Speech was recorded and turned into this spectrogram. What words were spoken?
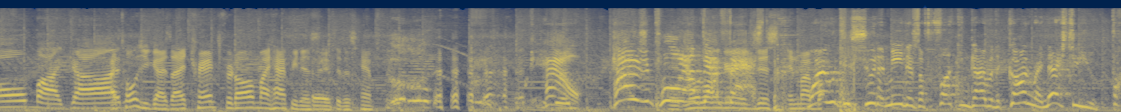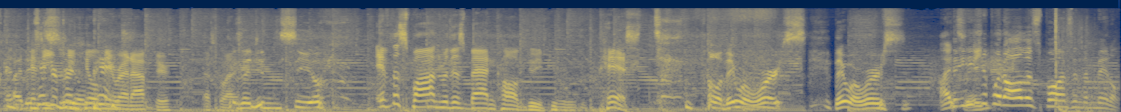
Oh my god. I told you guys, I transferred all my happiness into this hamster. How? How did you pull it It no out that longer fast? exists in my Why would you shoot at me? There's a fucking guy with a gun right next to you. Fucking I didn't Because he, see he killed me right after. That's why. Because. I didn't see him. If the spawns were this bad in Call of Duty, people would be pissed. Oh, they were worse. They were worse. I'd You should put all the spawns in the middle.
